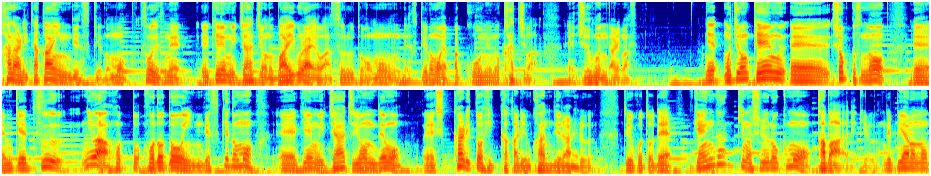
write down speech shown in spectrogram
かなり高いんですけどもそうですね KM184 の倍ぐらいはすると思うんですけどもやっぱ購入の価値は、え、十分にあります。でもちろん KM、えー、ショップスの、えー、MK2 にはほど遠いんですけども、えー、KM184 でも、えー、しっかりと引っかかりを感じられるということで弦楽器の収録もカバーできる。でピアノの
